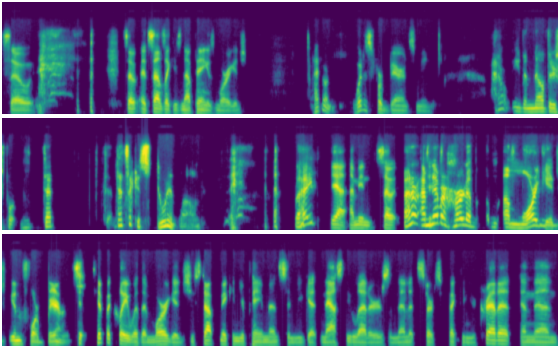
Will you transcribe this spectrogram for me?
so, so it sounds like he's not paying his mortgage. I don't. What does forbearance mean? I don't even know if there's for that. That's like a student loan, right? Yeah, I mean, so I don't. I've Ty- never heard of a mortgage in forbearance. ty- typically with a mortgage, you stop making your payments and you get nasty letters, and then it starts affecting your credit, and then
